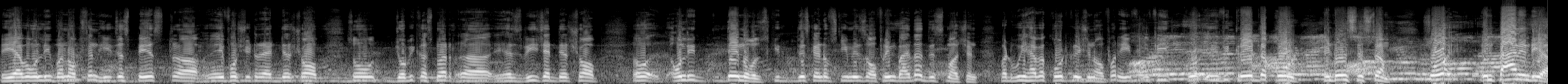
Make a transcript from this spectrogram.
He have only one option. He just paste uh, A4 sheeter at their shop. So jobi customer uh, has reached at their shop, So, only they knows this kind of scheme is offering by the this merchant. But we have a code creation offer. If, if, we, if create the code into his system, so in pan India,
